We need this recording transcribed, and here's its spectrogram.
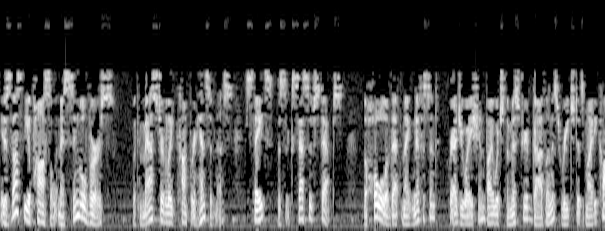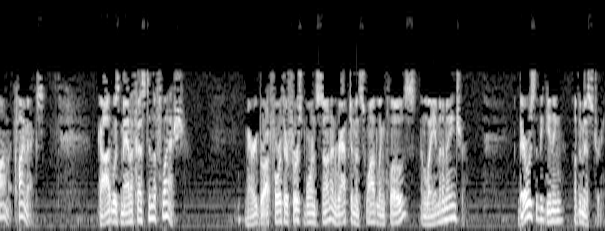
It is thus the apostle in a single verse, with masterly comprehensiveness, states the successive steps, the whole of that magnificent graduation by which the mystery of godliness reached its mighty climax. God was manifest in the flesh. Mary brought forth her firstborn son and wrapped him in swaddling clothes and lay him in a manger. There was the beginning of the mystery.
